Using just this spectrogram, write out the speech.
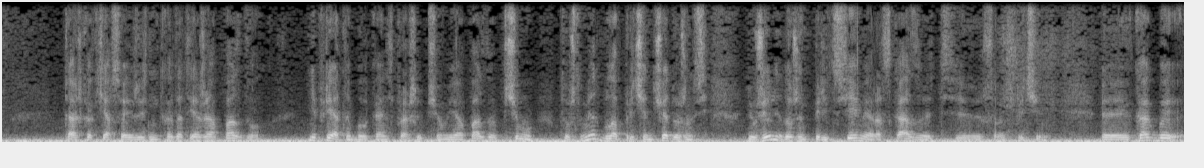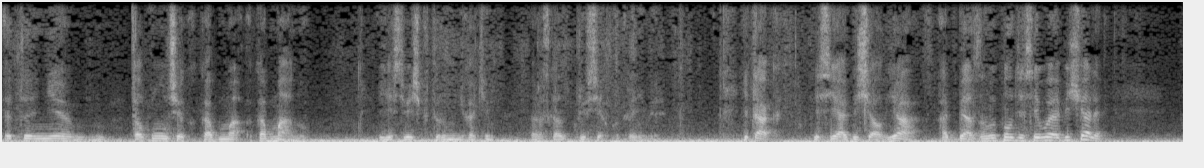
Так же, как я в своей жизни, когда-то я же опаздывал, Неприятно было, когда спрашивали, почему я опаздываю. Почему? Потому что у меня была причина. Что я должен, неужели я должен перед всеми рассказывать э, свои причины? Э, как бы это не толкнуло человека к, обма, к обману. Есть вещи, которые мы не хотим рассказывать при всех, по крайней мере. Итак, если я обещал, я обязан выполнить, если вы обещали,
